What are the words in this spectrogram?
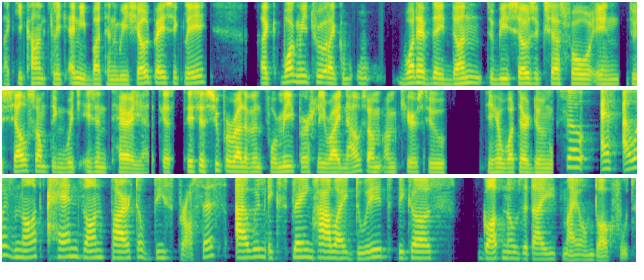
Like you can't click any button we showed basically. Like walk me through like what have they done to be so successful in to sell something which isn't there yet? Because this is super relevant for me personally right now. So I'm I'm curious to to hear what they're doing. So, as I was not hands on part of this process, I will explain how I do it because God knows that I eat my own dog food.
